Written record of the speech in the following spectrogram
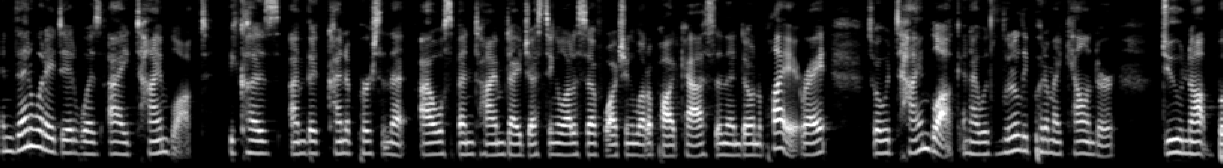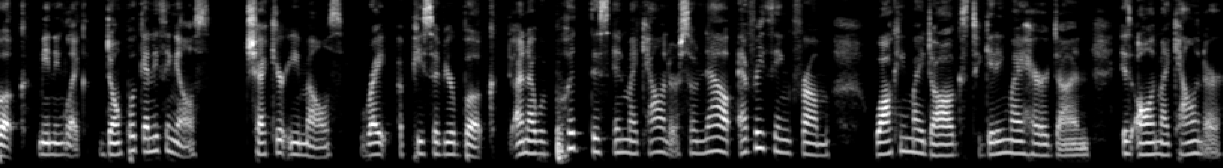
And then what I did was I time blocked because I'm the kind of person that I will spend time digesting a lot of stuff, watching a lot of podcasts, and then don't apply it, right? So I would time block and I would literally put in my calendar, do not book, meaning like, don't book anything else. Check your emails, write a piece of your book. And I would put this in my calendar. So now everything from walking my dogs to getting my hair done is all in my calendar.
